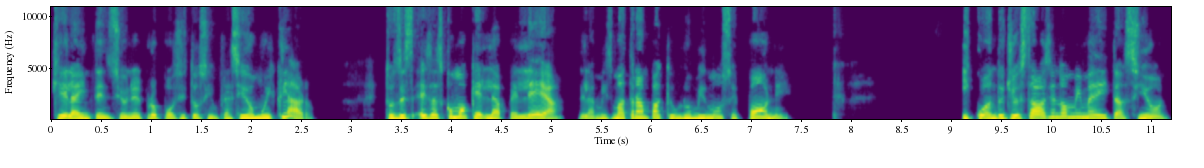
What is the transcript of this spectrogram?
que la intención y el propósito siempre ha sido muy claro. Entonces, esa es como que la pelea de la misma trampa que uno mismo se pone. Y cuando yo estaba haciendo mi meditación,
